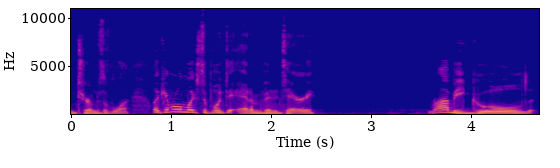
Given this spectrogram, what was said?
in terms of line. Like, everyone likes to point to Adam Vinatieri. Robbie Gould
